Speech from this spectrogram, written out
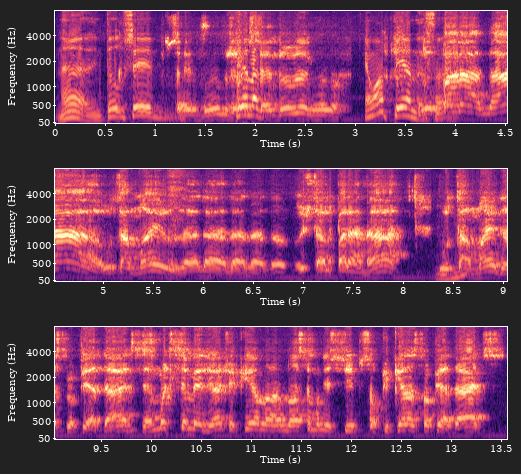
Né? Então você. Sem dúvida, pela... sem dúvida nenhuma. É uma pena. No essa... Paraná, o tamanho da, da, da, da, do estado do Paraná, uhum. o tamanho das propriedades é muito semelhante aqui no nosso município, são pequenas propriedades.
